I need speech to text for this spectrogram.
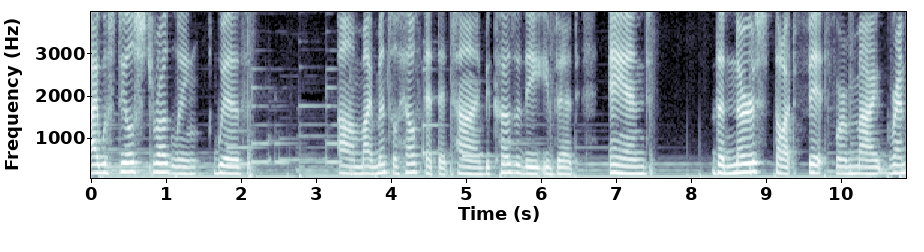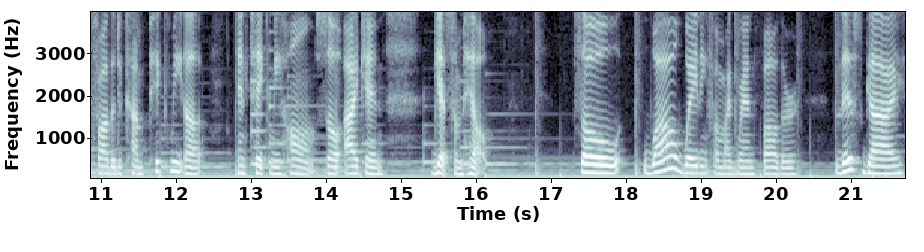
I was still struggling with um, my mental health at that time because of the event. And the nurse thought fit for my grandfather to come pick me up and take me home so I can get some help. So while waiting for my grandfather, this guy,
